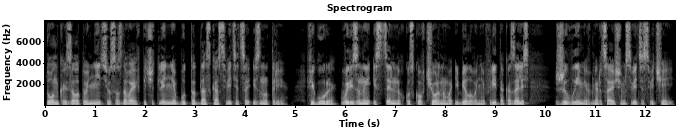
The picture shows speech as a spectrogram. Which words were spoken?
тонкой золотой нитью, создавая впечатление, будто доска светится изнутри. Фигуры, вырезанные из цельных кусков черного и белого нефрита, казались живыми в мерцающем свете свечей.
